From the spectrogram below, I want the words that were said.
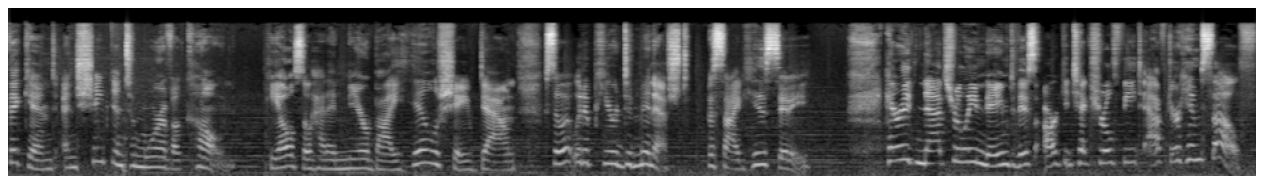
thickened, and shaped into more of a cone. He also had a nearby hill shaved down so it would appear diminished beside his city. Herod naturally named this architectural feat after himself,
